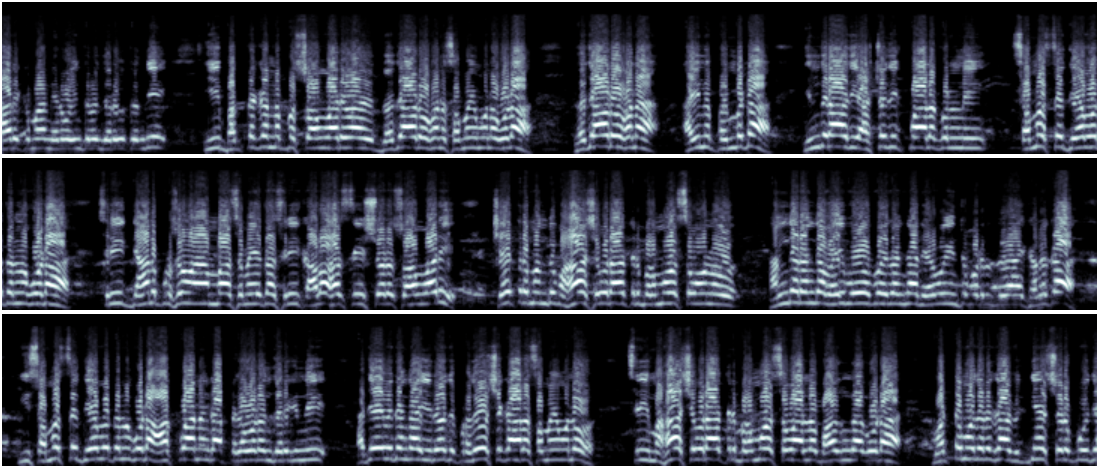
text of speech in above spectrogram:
కార్యక్రమాన్ని నిర్వహించడం జరుగుతుంది. ఈ భక్త కన్నప్ప స్వామివారి ధ్వజారోహణ సమయమున కూడా ధ్వజారోహణ అయిన పెంబట ఇంద్రాది అష్టదిక్పాలకుల్ని సమస్త దేవతలను కూడా శ్రీ జ్ఞానప్రసమాంబ సమేత శ్రీ కాళహస్తీశ్వర స్వామివారి క్షేత్రమందు మహాశివరాత్రి బ్రహ్మోత్సవంలో అంగరంగ వైభవపేదంగా నిర్వహించబడుతున్నాయి కనుక ఈ సమస్త దేవతలను కూడా ఆహ్వానంగా పిలవడం జరిగింది. అదేవిధంగా ఈ రోజు ప్రదోషకాల సమయంలో శ్రీ మహాశివరాత్రి బ్రహ్మోత్సవాల్లో భాగంగా కూడా మొట్టమొదటిగా విఘ్నేశ్వర పూజ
